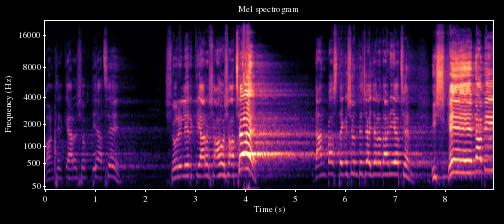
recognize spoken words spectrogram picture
কণ্ঠের কি আরও শক্তি আছে? শরীরের কি আরও সাহস আছে? ডান পাশ থেকে শুনতে চাই যারা দাঁড়িয়ে আছেন। ইশকে নবী।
